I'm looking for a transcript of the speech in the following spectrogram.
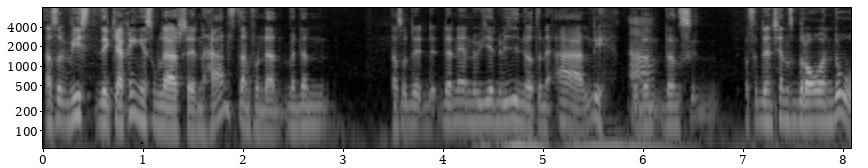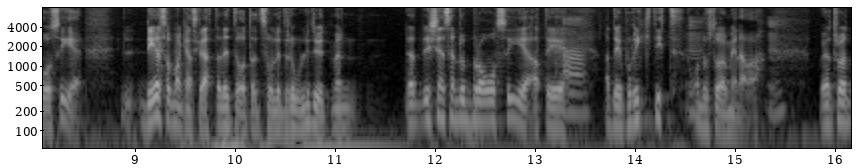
Alltså visst, det är kanske ingen som lär sig en handstand från den men den Alltså det, den är ändå genuin och att den är ärlig. Ja. Och den, den, alltså den känns bra ändå att se. Dels att man kan skratta lite åt att det såg lite roligt ut men det känns ändå bra att se att det, Ja. att det är på riktigt. Om Mm. du förstår vad jag menar va? Mm. Och jag tror att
